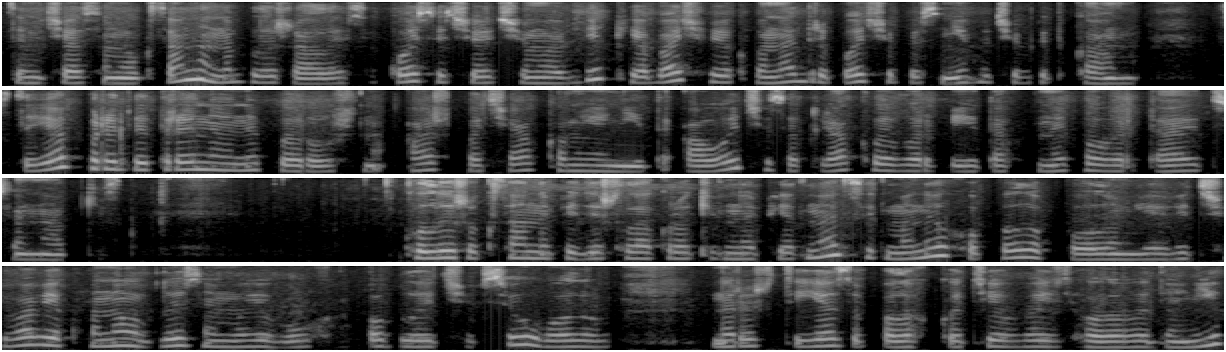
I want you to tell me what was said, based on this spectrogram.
Тим часом Оксана наближалася. Косячи очима в бік, я бачив, як вона дрібоче по снігу чобітками. Стояв перед вітриною непорушно, аж почав кам'яніти, а очі заклякли в орбітах, не повертаються навкіст. Коли ж Оксана підійшла кроків на 15, мене охопило полум'я. Відчував, як воно облизує мої вуха, обличчя, всю голову. Нарешті я запалахкотів весь голови до ніг,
